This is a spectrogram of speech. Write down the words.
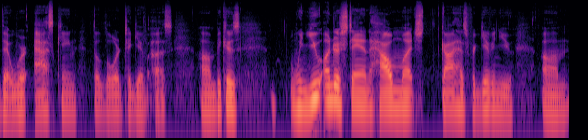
that we're asking the Lord to give us? Um, because when you understand how much God has forgiven you, um,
